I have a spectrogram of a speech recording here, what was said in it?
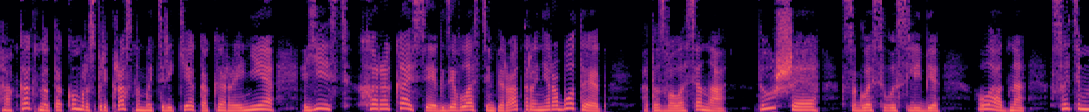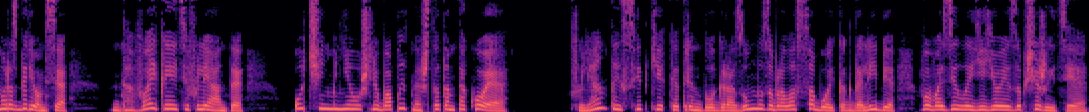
А как на таком распрекрасном материке, как Эрения, есть Харакасия, где власть императора не работает? Отозвалась она. «Душе», — согласилась Либи. «Ладно, с этим мы разберемся. Давай-ка эти фолианты. Очень мне уж любопытно, что там такое». Фолианты и свитки Кэтрин благоразумно забрала с собой, когда Либи вывозила ее из общежития.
